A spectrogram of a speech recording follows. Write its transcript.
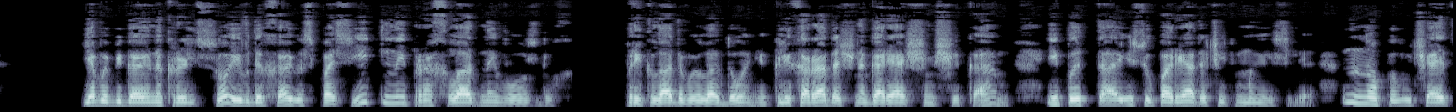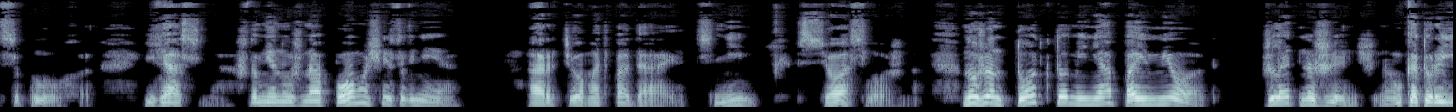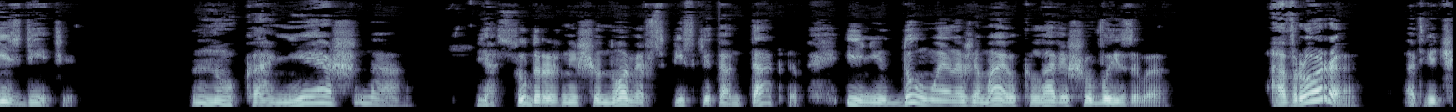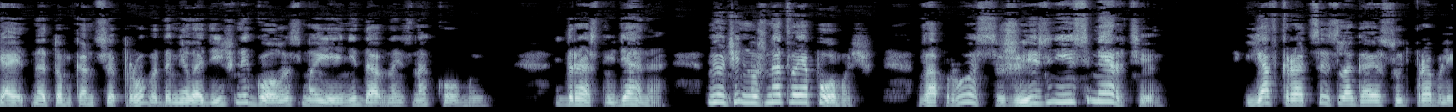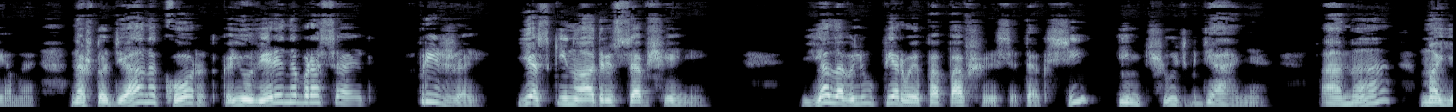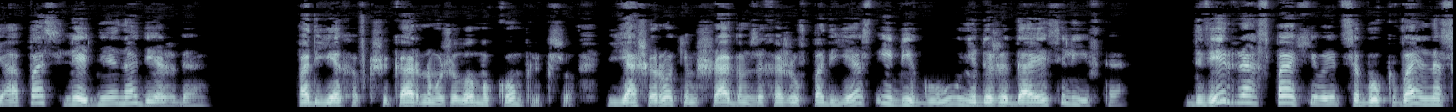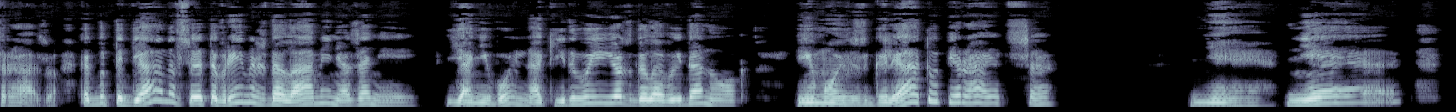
Я выбегаю на крыльцо и вдыхаю спасительный прохладный воздух. Прикладываю ладони к лихорадочно горящим щекам и пытаюсь упорядочить мысли, но получается плохо. Ясно, что мне нужна помощь извне. Артем отпадает. С ним все сложно. Нужен тот, кто меня поймет. Желательно женщина, у которой есть дети. Ну, конечно. Я судорожно ищу номер в списке контактов и, не думая, нажимаю клавишу вызова. «Аврора?» — отвечает на том конце провода мелодичный голос моей недавней знакомой. «Здравствуй, Диана. Мне очень нужна твоя помощь. Вопрос жизни и смерти». Я вкратце излагаю суть проблемы, на что Диана коротко и уверенно бросает. «Приезжай, я скину адрес сообщений». Я ловлю первое попавшееся такси и мчусь к Диане. Она моя последняя надежда. Подъехав к шикарному жилому комплексу, я широким шагом захожу в подъезд и бегу, не дожидаясь лифта. Дверь распахивается буквально сразу, как будто Диана все это время ждала меня за ней. Я невольно окидываю ее с головы до ног, и мой взгляд упирается. Нет, нет,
